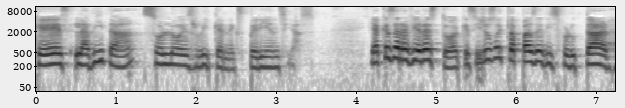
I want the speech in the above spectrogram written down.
que es la vida solo es rica en experiencias. ¿Y a qué se refiere esto? A que si yo soy capaz de disfrutar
